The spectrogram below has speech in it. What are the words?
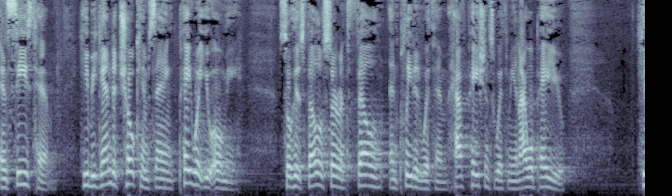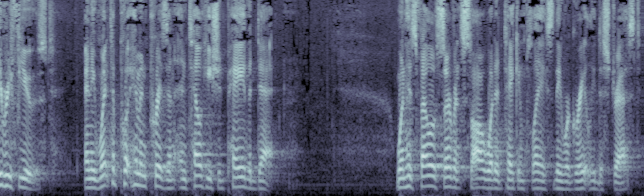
and seized him. He began to choke him, saying, Pay what you owe me. So his fellow servant fell and pleaded with him, Have patience with me, and I will pay you. He refused, and he went to put him in prison until he should pay the debt. When his fellow servants saw what had taken place, they were greatly distressed,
